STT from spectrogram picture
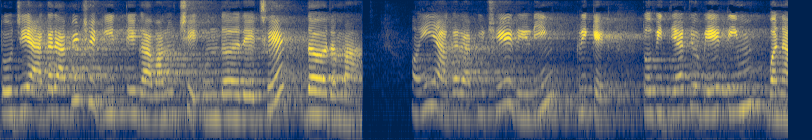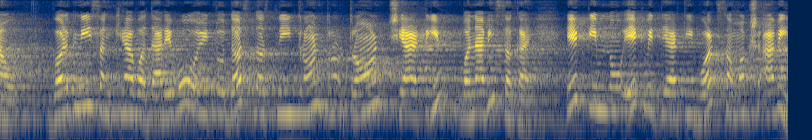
તો જે આગળ આપ્યું છે ગીત તે ગાવાનું છે. ઉંદરે છે દરમાં. અહીં આગળ આપ્યું છે રીડિંગ ક્રિકેટ. તો વિદ્યાર્થીઓ બે ટીમ બનાવો. વર્ગની સંખ્યા વધારે હોય તો દસ દસની ત્રણ ત્રણ ચાર ટીમ બનાવી શકાય. એક ટીમનો એક વિદ્યાર્થી વર્ગ સમક્ષ આવી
